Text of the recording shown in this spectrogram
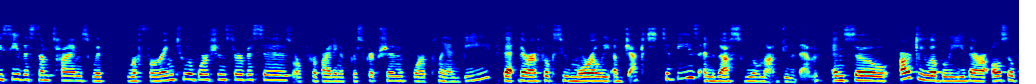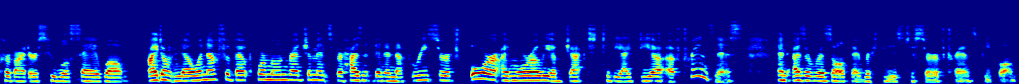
We see this sometimes with referring to abortion services or providing a prescription for Plan B, that there are folks who morally object to these and thus will not do them. And so, arguably, there are also providers who will say, well, I don't know enough about hormone regimens, there hasn't been enough research, or I morally object to the idea of transness, and as a result, I refuse to serve trans people.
